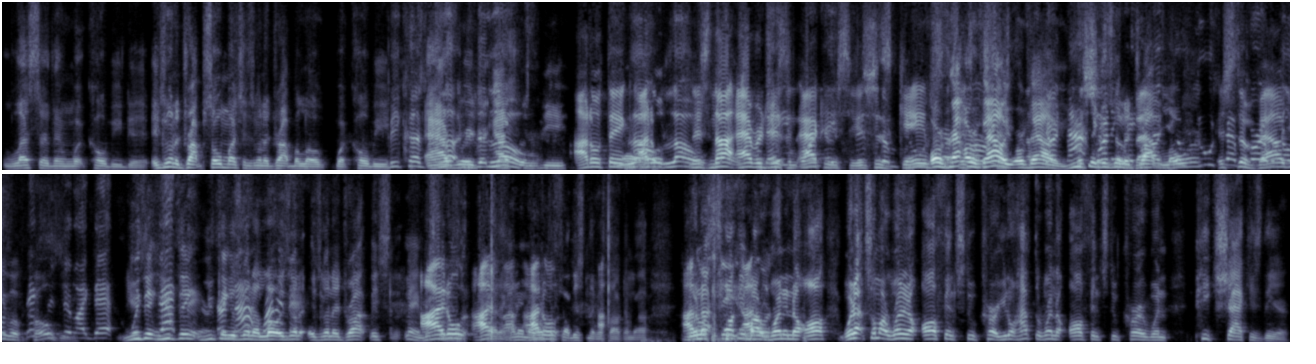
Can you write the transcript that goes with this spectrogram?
lesser than what Kobe did. It's going to drop so much. It's going to drop below what Kobe because average lo, low. Accuracy, I don't think. Low, I don't. Low. It's not averages and accuracy. It's just games or, va- or value or value. You think it's going to drop lower? It's the value of Kobe. Like that. You think you think you think it's going to low? It's going to it's going to drop. It's, man, I don't. I, I don't. I don't. This nigga's talking about. We're not talking about running the off. We're not talking about running the offense through Curry. You don't have to run the offense through Curry when peak Shaq is there.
